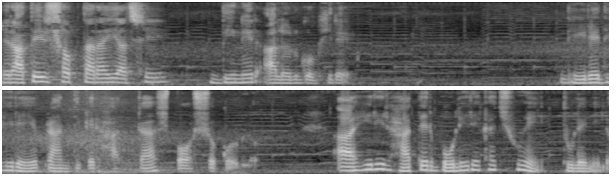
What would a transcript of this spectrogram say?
রাতের সব তারাই আছে দিনের আলোর গভীরে। ধীরে ধীরে প্রান্তিকের হাতটা স্পর্শ করল। আহিরির হাতের বলিরেখা ছুঁয়ে তুলে নিল।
